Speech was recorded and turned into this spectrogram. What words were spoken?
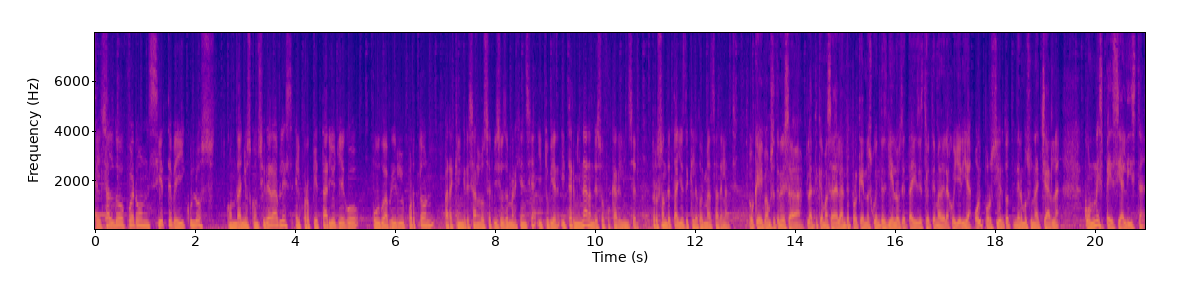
El saldo fueron siete vehículos con daños considerables. El propietario llegó pudo abrir el portón para que ingresaran los servicios de emergencia y, tuvieran, y terminaran de sofocar el incendio. Pero son detalles de que le doy más adelante. Ok, vamos a tener esa plática más adelante porque nos cuentes bien los detalles de este tema de la joyería. Hoy, por cierto, tendremos una charla con un especialista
